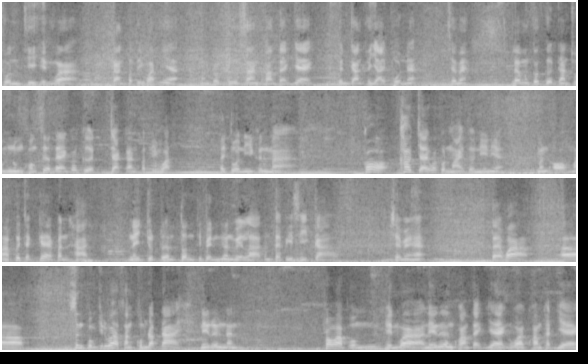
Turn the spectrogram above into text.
ชนที่เห็นว่าการปฏิวัติเนี่ยมันก็คือสร้างความแตกแยกเป็นการขยายผลน่ะใช่ไหมแล้วมันก็เกิดการชุมนุมของเสื้อแดงก็เกิดจากการปฏิวัติไอ้ตัวนี้ขึ้นมา ก็เข้าใจว่ากฎหมายตัวนี้เนี่ยมันออกมาเพื่อจะแก้ปัญหาในจุดเริ่มต้นที่เป็นเงื่อนเวลาตั้งแต่ปี 49 ใช่ไหมฮะแต่ว่าซึ่งผมคิดว่าสังคมรับได้ในเรื่องนั้น เพราะว่าผมเห็นว่าในเรื่องความแตกแยกหรือว่าความขัดแย้ง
